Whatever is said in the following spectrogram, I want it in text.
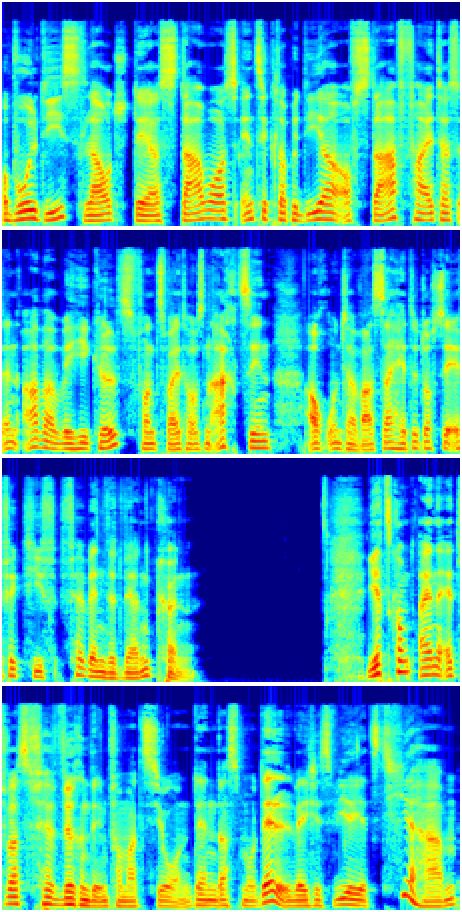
obwohl dies laut der Star Wars Encyclopedia of Starfighters and Other Vehicles von 2018 auch unter Wasser hätte doch sehr effektiv verwendet werden können Jetzt kommt eine etwas verwirrende Information, denn das Modell, welches wir jetzt hier haben,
